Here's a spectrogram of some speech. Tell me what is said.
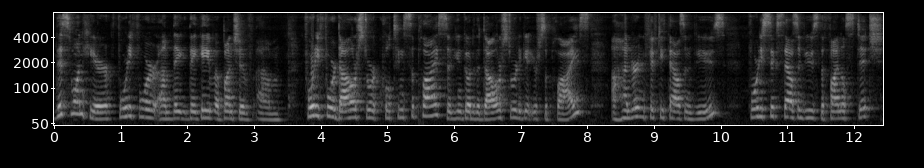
this one here, 44, um, they, they gave a bunch of um, 44 dollar store quilting supplies. So you can go to the dollar store to get your supplies. 150,000 views. 46,000 views the final stitch.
